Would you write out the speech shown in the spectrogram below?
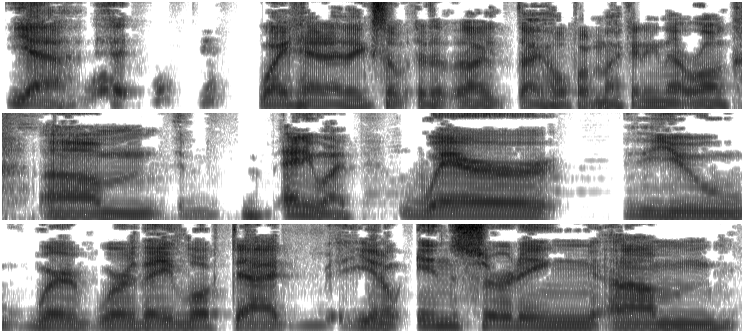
yeah, uh, Whitehead. I think so. I, I hope I'm not getting that wrong. Um, anyway, where you where where they looked at you know inserting um,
